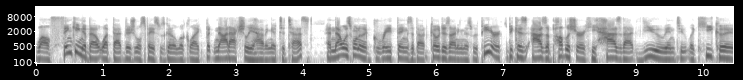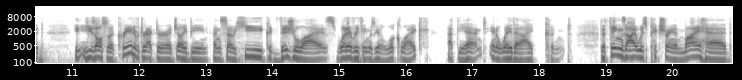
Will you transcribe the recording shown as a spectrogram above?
while thinking about what that visual space was going to look like, but not actually having it to test. And that was one of the great things about co-designing this with Peter, because as a publisher, he has that view into like he could he's also a creative director at Jelly Bean, and so he could visualize what everything was going to look like at the end in a way that I couldn't. The things I was picturing in my head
